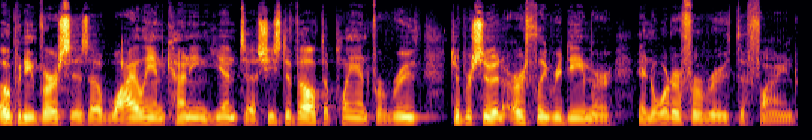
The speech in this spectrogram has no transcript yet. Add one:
opening verses of wily and cunning Yenta, she's developed a plan for Ruth to pursue an earthly redeemer in order for Ruth to find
